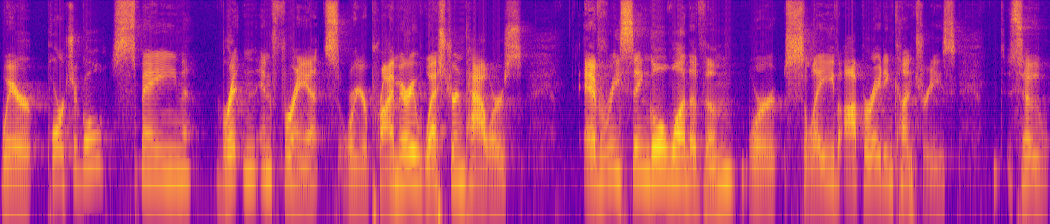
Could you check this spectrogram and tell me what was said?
where Portugal, Spain, Britain, and France were your primary Western powers. Every single one of them were slave operating countries. So,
